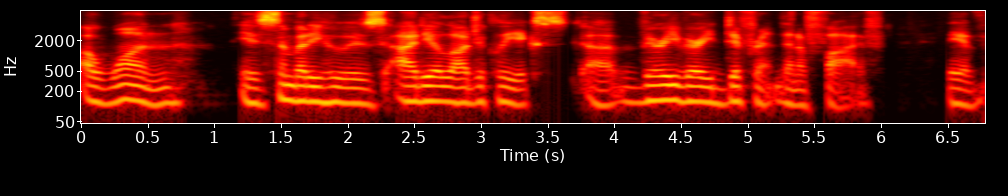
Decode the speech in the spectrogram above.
a one is somebody who is ideologically ex, uh, very very different than a five. They have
